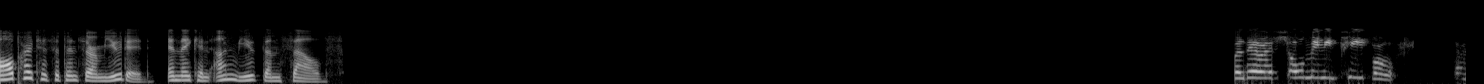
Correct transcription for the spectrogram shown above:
All participants are muted and they can unmute themselves. But there are so many people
